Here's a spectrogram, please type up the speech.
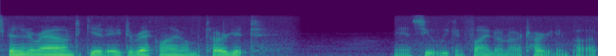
I was spinning around to get a direct line on the target and see what we can find on our targeting pod.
